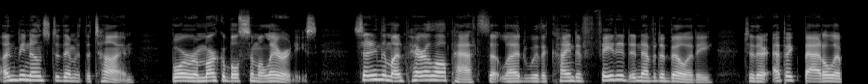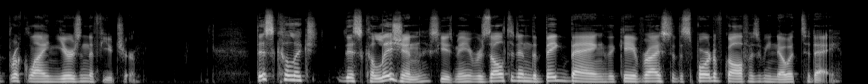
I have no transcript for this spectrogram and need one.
unbeknownst to them at the time, bore remarkable similarities setting them on parallel paths that led with a kind of fated inevitability to their epic battle at Brookline years in the future. This, colli- this collision, excuse me, resulted in the big bang that gave rise to the sport of golf as we know it today.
